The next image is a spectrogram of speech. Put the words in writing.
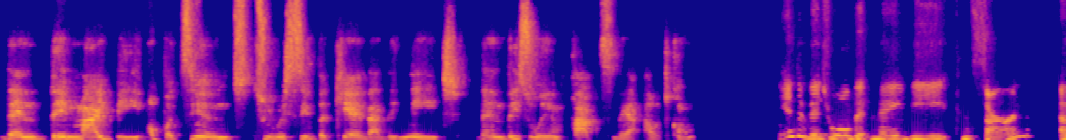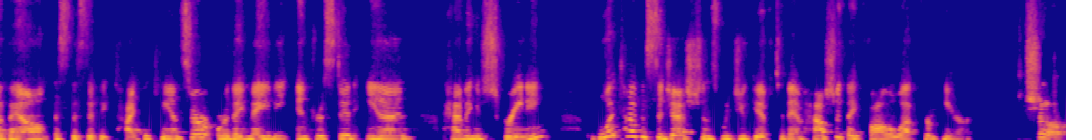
then they might be opportune to receive the care that they need. Then this will impact their outcome. Individual that may be concerned about a specific type of cancer or they may be interested in having a screening, what type of suggestions would you give to them? How should they follow up from here? Sure.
